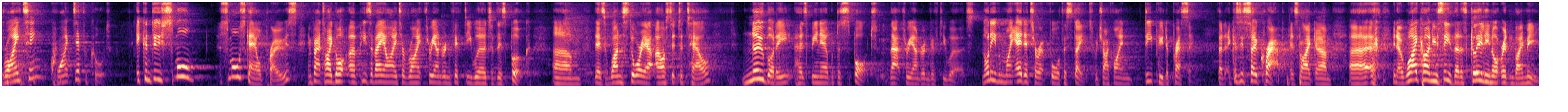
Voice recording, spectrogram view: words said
writing quite difficult. It can do small, small scale prose. In fact, I got a piece of AI to write 350 words of this book. Um, there's one story I asked it to tell. Nobody has been able to spot that 350 words. Not even my editor at Fourth Estate, which I find deeply depressing because it's so crap. It's like, um, uh, you know, why can't you see that it's clearly not written by me?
